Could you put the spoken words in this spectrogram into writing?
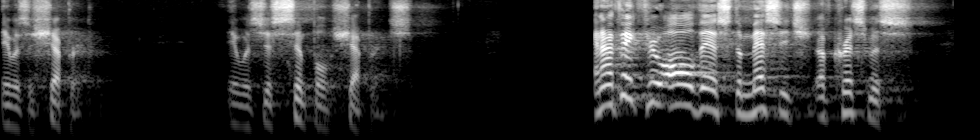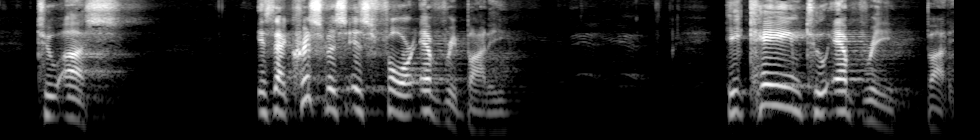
It was a shepherd. It was just simple shepherds. And I think through all this, the message of Christmas to us is that Christmas is for everybody. He came to everybody.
